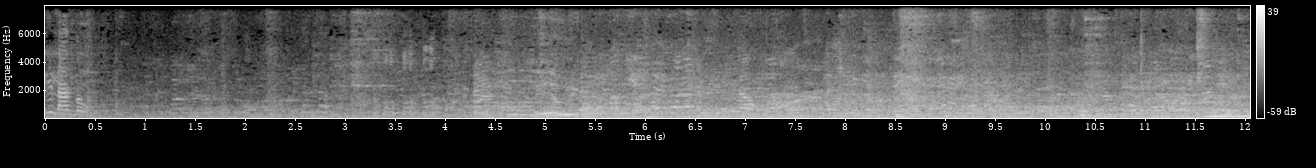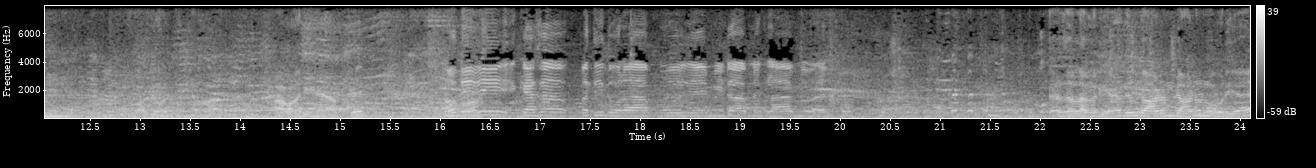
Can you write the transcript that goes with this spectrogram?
खिला दो आभारी है आपके मोदी जी कैसा प्रतीत हो रहा है आपको? ये मीठा आपने खिलाया अपनी वाइफ को। ऐसा लग रही है दिल गार्डन गार्डन हो रही है।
